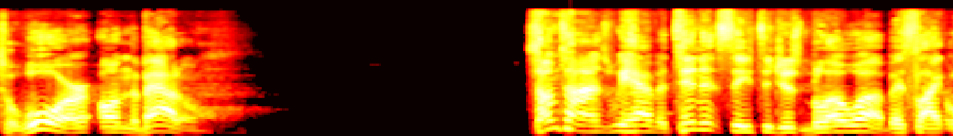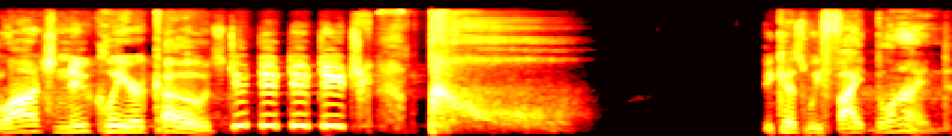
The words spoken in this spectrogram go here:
to war on the battle. Sometimes we have a tendency to just blow up. It's like launch nuclear codes. Because we fight blind.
